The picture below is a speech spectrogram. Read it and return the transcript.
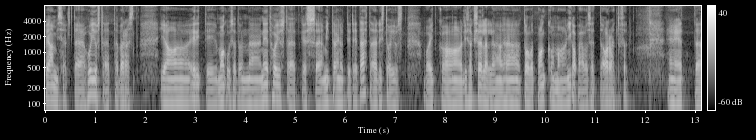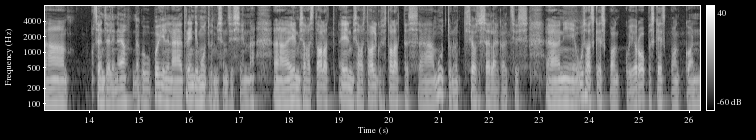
peamiselt hoiustajate pärast. Ja eriti magusad on need hoiustajad, kes mitte ainult ei tee tähtajalist hoiust, vaid ka lisaks sellele toovad panka oma igapäevase igapäevased arveldused. et äh, see on selline jah, nagu põhiline trendi muutus, mis on siis siin äh, eelmise aasta alat-, eelmise aasta algusest alates äh, muutunud seoses sellega, et siis nii USA-s keskpank kui Euroopas keskpank on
